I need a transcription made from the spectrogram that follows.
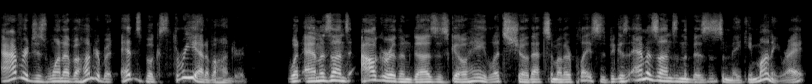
average is one out of a hundred, but Ed's book's three out of a hundred. What Amazon's algorithm does is go, hey, let's show that some other places because Amazon's in the business of making money, right?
